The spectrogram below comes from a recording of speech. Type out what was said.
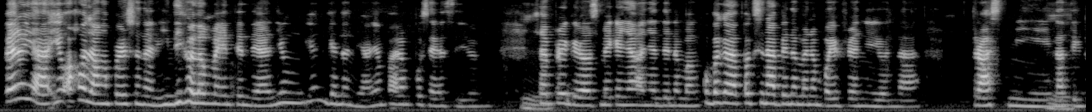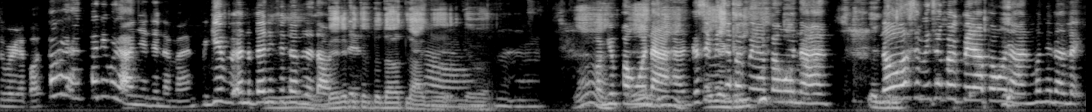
Pero yeah, yung ako lang personally, hindi ko lang maintindihan. Yung, yung ganun yan. Yung parang possessive. Mm. Siyempre, girls, may kanya-kanya din naman. Kumbaga, pag sinabi naman ng boyfriend niyo yun na, trust me, Mm. nothing to worry about. Pag, paniwalaan niyo din naman. Give ano, benefit of the Mm, doubt Benefit din. of the doubt lagi, Oo. di ba? Mm-mm. Yeah, Huwag yung pangunahan. Kasi I minsan pag pinapangunahan, no, kasi minsan pag pinapangunahan mo, nilalag,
